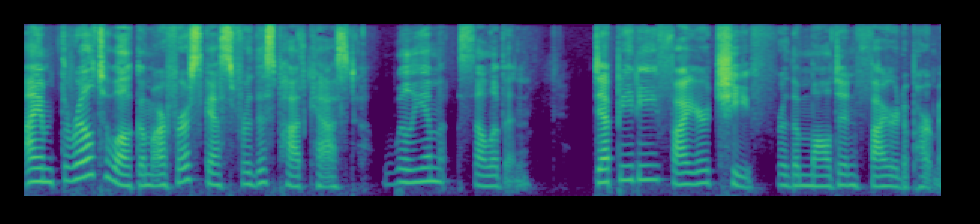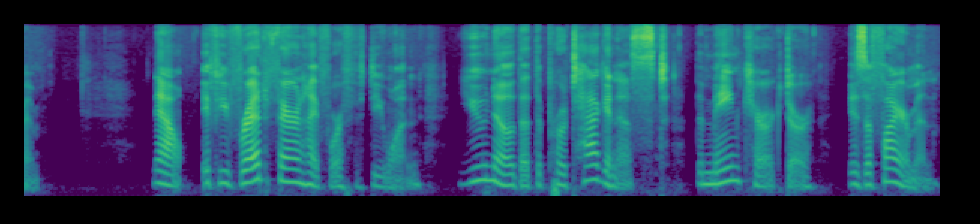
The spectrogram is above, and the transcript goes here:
I am thrilled to welcome our first guest for this podcast, William Sullivan, Deputy Fire Chief for the Malden Fire Department. Now, if you've read Fahrenheit 451, you know that the protagonist, the main character, is a fireman.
